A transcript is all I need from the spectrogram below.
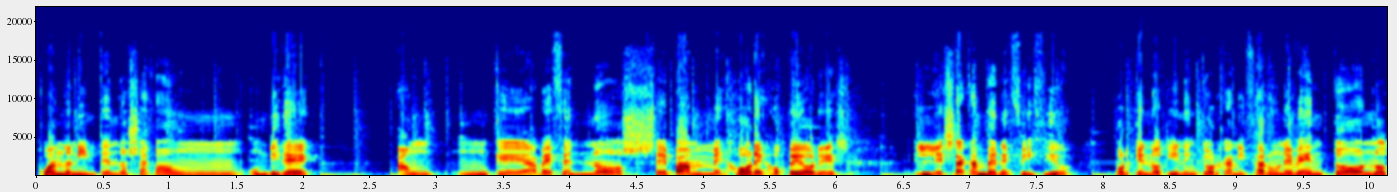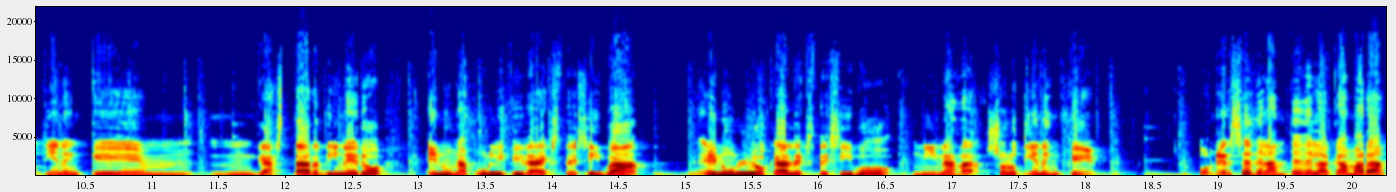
cuando Nintendo saca un, Direct, aunque a veces no sepan mejores o peores, le sacan beneficio porque no tienen que organizar un evento, no tienen que mm, gastar dinero en una publicidad excesiva, en un local excesivo, ni nada. Solo tienen que ponerse delante de la cámara,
